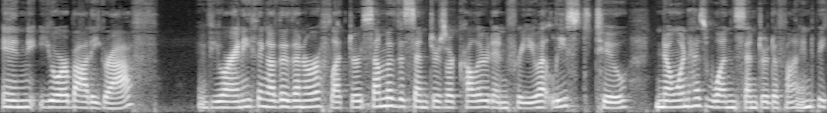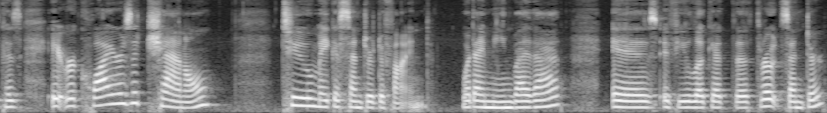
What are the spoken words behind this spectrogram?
in your body graph, if you are anything other than a reflector, some of the centers are colored in for you, at least two. No one has one center defined because it requires a channel to make a center defined. What I mean by that is if you look at the throat center,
